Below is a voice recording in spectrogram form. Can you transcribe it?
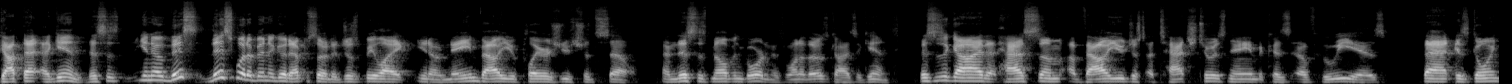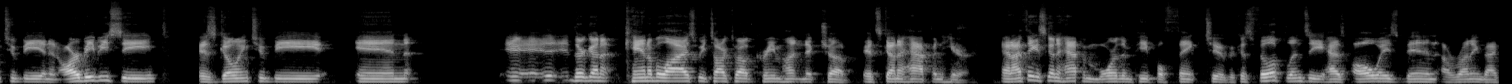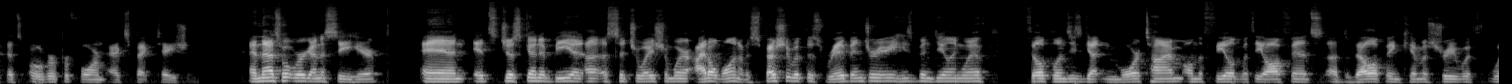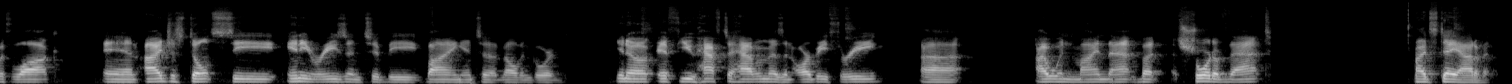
got that again this is you know this this would have been a good episode to just be like you know name value players you should sell and this is melvin gordon is one of those guys again This is a guy that has some value just attached to his name because of who he is. That is going to be in an RBBC, is going to be in. They're going to cannibalize. We talked about Kareem Hunt, Nick Chubb. It's going to happen here. And I think it's going to happen more than people think, too, because Philip Lindsay has always been a running back that's overperformed expectations. And that's what we're going to see here. And it's just going to be a, a situation where I don't want him, especially with this rib injury he's been dealing with. Philip Lindsay's gotten more time on the field with the offense, uh, developing chemistry with with Lock, and I just don't see any reason to be buying into Melvin Gordon. You know, if you have to have him as an RB three, uh, I wouldn't mind that, but short of that, I'd stay out of it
